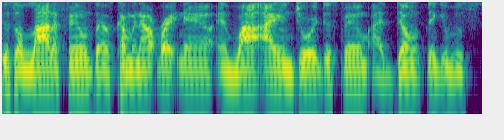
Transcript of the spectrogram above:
There's a lot of films that's coming out right now, and while I enjoyed this film, I don't think it was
